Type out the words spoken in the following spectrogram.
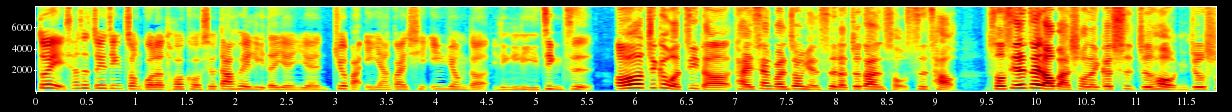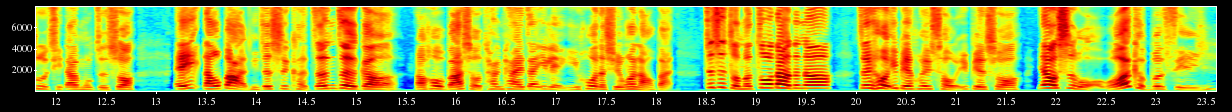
对，像是最近中国的脱口秀大会里的演员，就把阴阳怪气应用的淋漓尽致。哦，这个我记得，他还向观众演示了这段手势操。首先，在老板说了一个事之后，你就竖起大拇指说：“诶，老板，你这事可真这个？”然后把手摊开，再一脸疑惑的询问老板：“这是怎么做到的呢？”最后一边挥手一边说：“要是我，我可不行。”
